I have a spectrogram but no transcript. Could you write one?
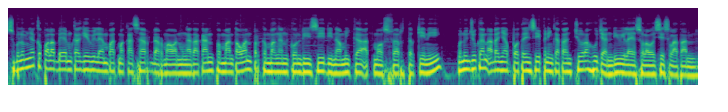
Sebelumnya, Kepala BMKG Wilayah 4 Makassar, Darmawan mengatakan pemantauan perkembangan kondisi dinamika atmosfer terkini menunjukkan adanya potensi peningkatan curah hujan di wilayah Sulawesi Selatan.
